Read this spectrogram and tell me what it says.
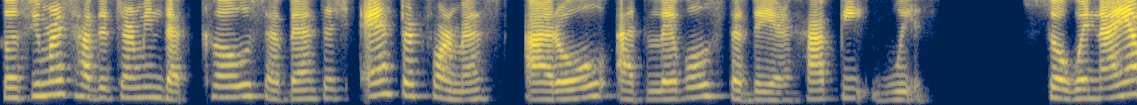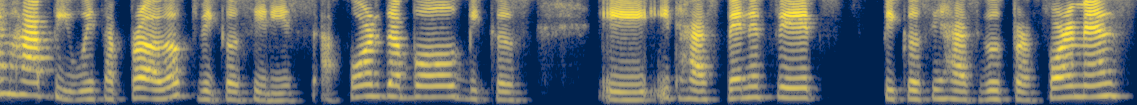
consumers have determined that cost, advantage, and performance are all at levels that they are happy with. So when I am happy with a product because it is affordable, because eh, it has benefits, because it has good performance,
